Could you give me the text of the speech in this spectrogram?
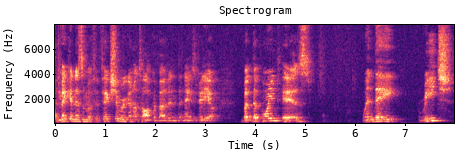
The mechanism of infection we're going to talk about in the next video. But the point is, when they reach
